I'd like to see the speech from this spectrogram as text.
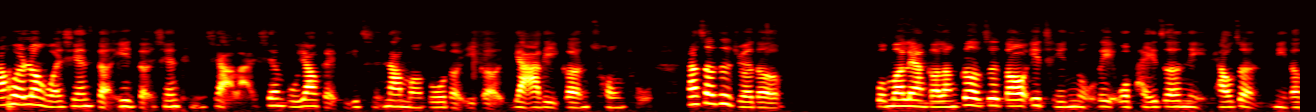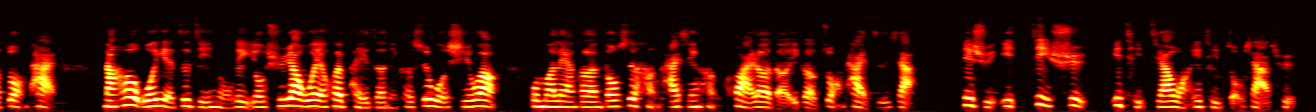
他会认为先等一等，先停下来，先不要给彼此那么多的一个压力跟冲突。他甚至觉得我们两个人各自都一起努力，我陪着你调整你的状态，然后我也自己努力，有需要我也会陪着你。可是我希望我们两个人都是很开心、很快乐的一个状态之下，继续一继续一起交往，一起走下去。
